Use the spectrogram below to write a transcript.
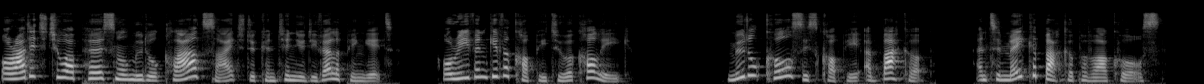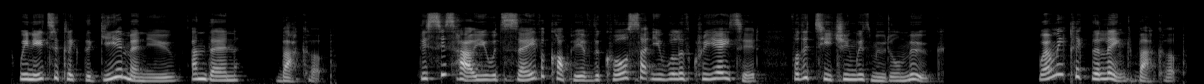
or add it to our personal Moodle Cloud site to continue developing it, or even give a copy to a colleague. Moodle calls this copy a backup, and to make a backup of our course, we need to click the gear menu and then Backup. This is how you would save a copy of the course that you will have created for the Teaching with Moodle MOOC. When we click the link Backup,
